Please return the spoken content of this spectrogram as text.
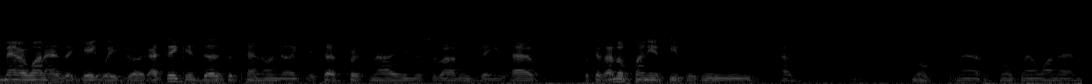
marijuana as a gateway drug, I think it does depend on like the type of personality and the surroundings that you have. Because I know plenty of people who have smoked mar- smoked marijuana and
